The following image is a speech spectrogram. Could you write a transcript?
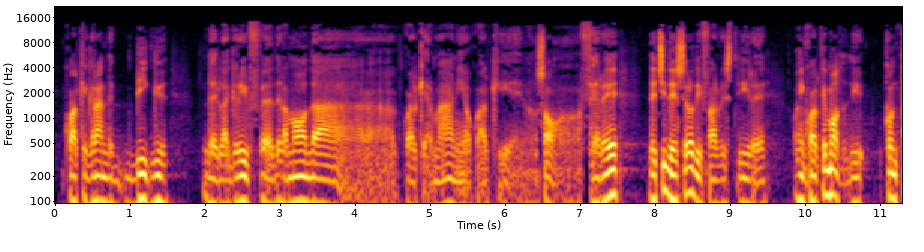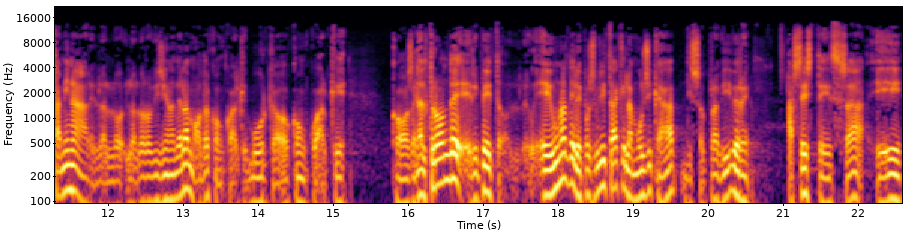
qualche grande big della griff della moda, qualche Armani o qualche, non so, Ferré, decidessero di far vestire o in qualche modo di contaminare la, lo, la loro visione della moda con qualche burka o con qualche cosa. D'altronde, ripeto, è una delle possibilità che la musica ha di sopravvivere a se stessa e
